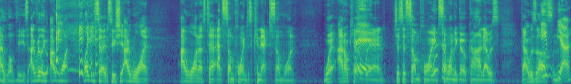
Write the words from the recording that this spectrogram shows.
I love these. I really I want like you said, Sushi, I want I want us to at some point just connect someone. Where I don't care Yeah. when, just at some point someone to go, God, that was that was us. And- yeah.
